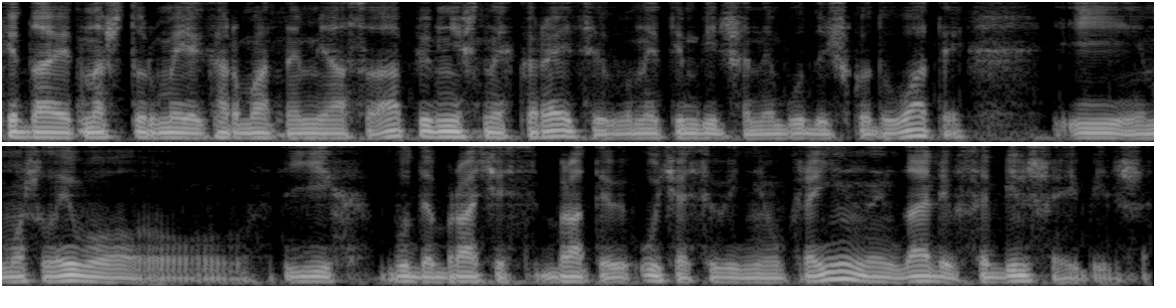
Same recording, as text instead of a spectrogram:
кидають на штурми як гарматне м'ясо. А північних корейців вони тим більше не будуть шкодувати, і можливо їх буде брати участь у війні України далі все більше і більше.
